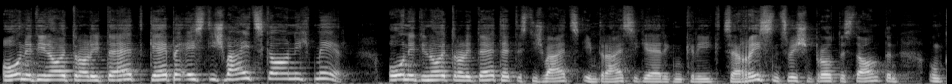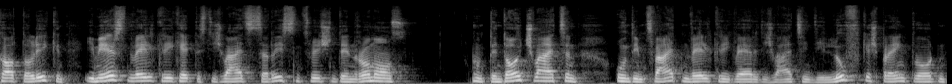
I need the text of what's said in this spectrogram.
Ohne die Neutralität gäbe es die Schweiz gar nicht mehr. Ohne die Neutralität hätte es die Schweiz im Dreißigjährigen Krieg zerrissen zwischen Protestanten und Katholiken. Im Ersten Weltkrieg hätte es die Schweiz zerrissen zwischen den Romans und den Deutschschweizern und im Zweiten Weltkrieg wäre die Schweiz in die Luft gesprengt worden,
